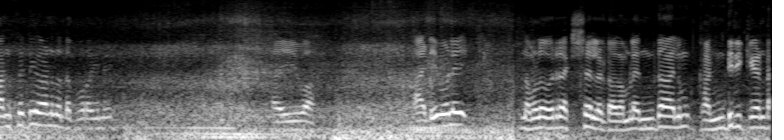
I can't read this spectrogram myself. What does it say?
സൺസെറ്റ് കാണുന്നുണ്ടോ പുറകിൽ അയ്യവാ അടിപൊളി. നമ്മൾ ഒരു രക്ഷയില്ല കേട്ടോ നമ്മൾ എന്തായാലും കണ്ടിരിക്കേണ്ട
